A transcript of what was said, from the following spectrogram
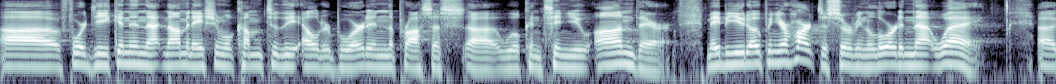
uh, for deacon, and that nomination will come to the elder board, and the process uh, will continue on there. Maybe you'd open your heart to serving the Lord in that way. Uh,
